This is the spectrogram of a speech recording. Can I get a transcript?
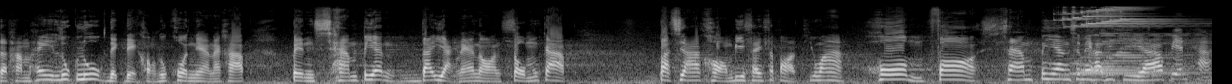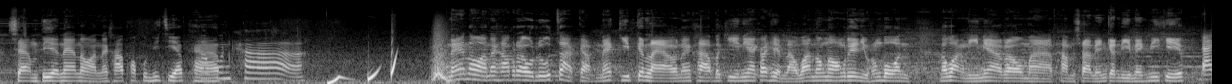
จะทำให้ลูกๆเด็กๆของทุกคนเนี่ยนะครับ เป็นแชมเปี้ยนได้อย่างแน่นอน สมกับ ปรัชญาของ B Side Sport ที่ว่า Home for Champion ใช่ไหมครับพี่เจี๊ยบ เปลี่ยนค่ะ แชมเปี้ยนแน่นอนนะครับ ขอบคุณพี่เจี๊ยบคขอบรับ คุณค่ะแน่นอนนะครับเรารู้จักกับแม่กิฟต์กันแล้วนะครับเมื่อกี้เนี่ยก็เห็นแล้วว่าน้องๆเรียนอยู่ข้างบน ระหว่างนี้เนี่ยเรามาทำชาเลนจ์กันดีไหมพี่กิฟต์ได้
